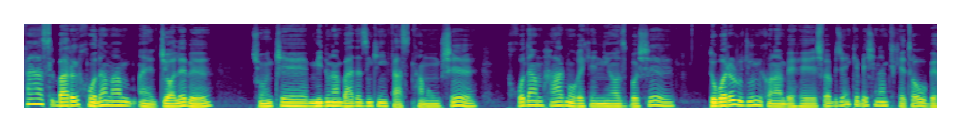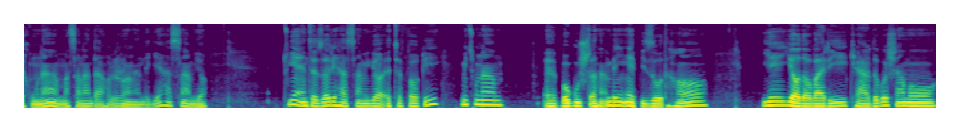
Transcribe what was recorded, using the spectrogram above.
فصل برای خودم هم جالبه چون که می‌دونم بعد از اینکه این فصل تموم شه خودم هر موقع که نیاز باشه دوباره رجوع می‌کنم بهش و به جای اینکه بشینم که کتاب رو بخونم مثلا در حال رانندگی هستم یا توی انتظاری هستم یا اتفاقی می‌تونم با گوش دادن به این اپیزودها یه یادآوری کرده باشم و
